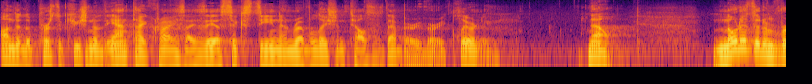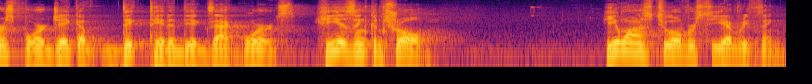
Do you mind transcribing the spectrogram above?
under the persecution of the Antichrist. Isaiah 16 and Revelation tells us that very, very clearly. Now, notice that in verse 4, Jacob dictated the exact words. He is in control, he wants to oversee everything.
